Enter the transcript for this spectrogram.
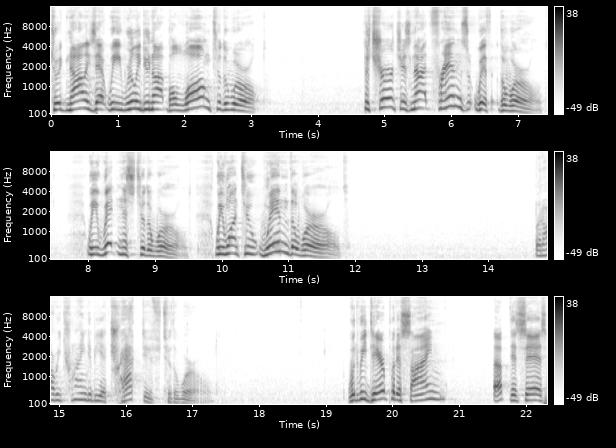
to acknowledge that we really do not belong to the world. The church is not friends with the world. We witness to the world. We want to win the world. But are we trying to be attractive to the world? Would we dare put a sign up that says,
